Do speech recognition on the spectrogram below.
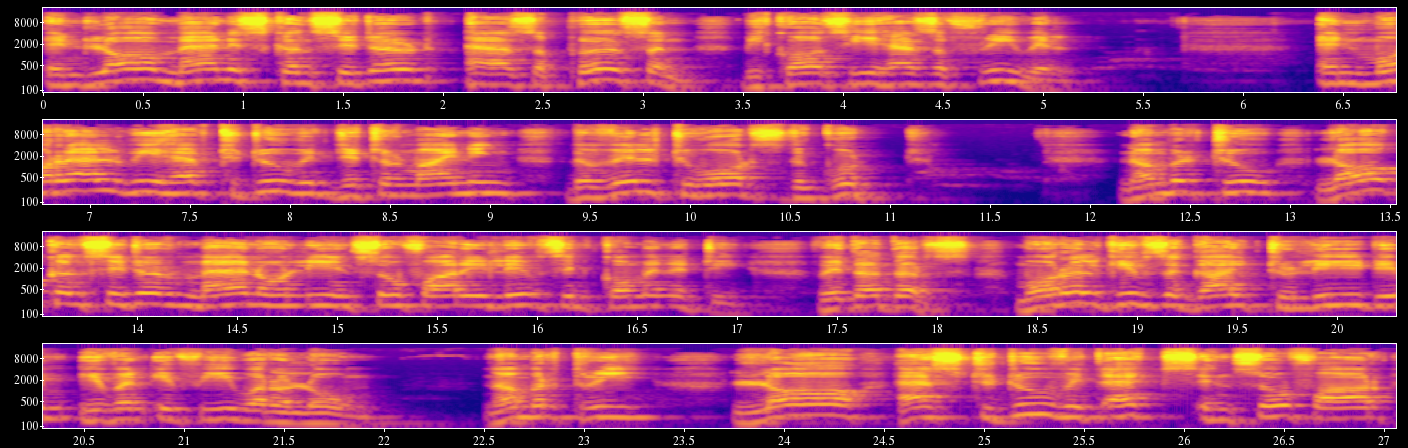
in law, man is considered as a person because he has a free will. In moral, we have to do with determining the will towards the good. Number two, law consider man only insofar he lives in community with others. Moral gives a guide to lead him even if he were alone. Number three, law has to do with acts insofar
